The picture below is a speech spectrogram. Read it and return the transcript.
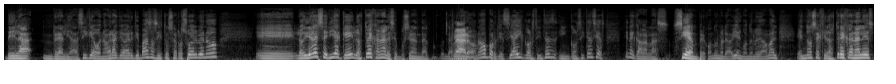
de la realidad. Así que bueno, habrá que ver qué pasa, si esto se resuelve o no. Eh, lo ideal sería que los tres canales se pusieran de, ac- de acuerdo, Claro. ¿no? Porque si hay inconsistencias, inconsistencias, tiene que haberlas siempre, cuando uno le va bien, cuando uno le va mal. Entonces que los tres canales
